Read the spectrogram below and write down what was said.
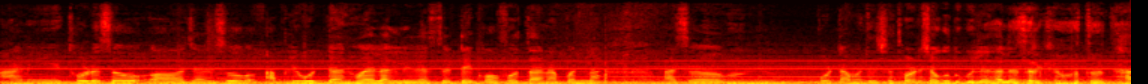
आणि थोडंसं ज्यावेळेस आपली उड्डाण व्हायला लागलेली असतं टेक ऑफ होताना पण ना असं पोटामध्ये अशा थोड्याशा गुदगुल्या झाल्यासारख्या होत होता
